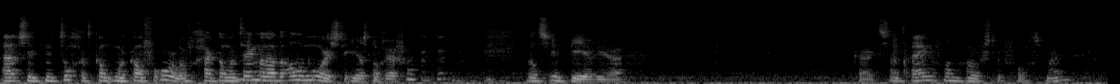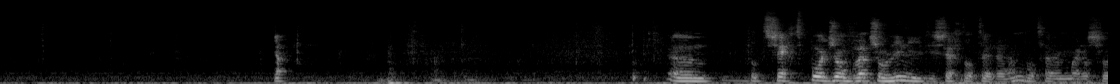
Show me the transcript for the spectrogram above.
aangezien ik nu toch het kan, me kan veroorloven, ga ik dan meteen maar naar de allermooiste eerst nog even. Dat is Imperia. Kijk, het is aan het einde van een hoofdstuk volgens mij. Ja. Ehm, dat zegt Poggio Brazzolini, die zegt dat tegen dat hij maar eens... eh,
